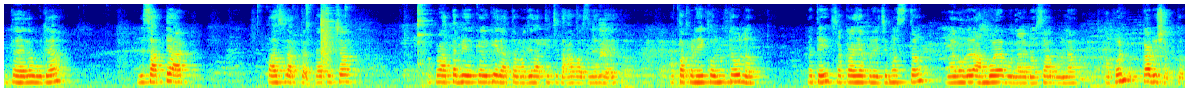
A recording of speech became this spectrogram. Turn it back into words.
आता उद्या. म्हणजे सात ते आठ तास लागतात. त्यापेक्षा आपण आता बी काही गेलं आता म्हणजे रात्रीचे दहा वाजलेले आहेत. आता आपण हे करून ठेवलं का ते सकाळी आपण याचे मस्त गरम वगैरे आंबोळ्या बोला डोसा बोला आपण काढू शकतो.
